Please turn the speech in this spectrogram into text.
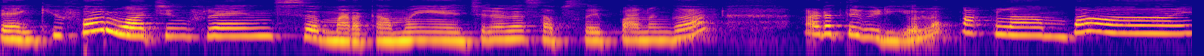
தேங்க்யூ ஃபார் வாட்சிங் ஃப்ரெண்ட்ஸ் மறக்காமல் என் சேனலை சப்ஸ்கிரைப் பண்ணுங்கள் அடுத்த வீடியோவில் பார்க்கலாம். பாய்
